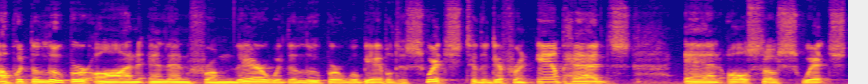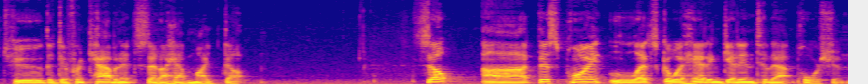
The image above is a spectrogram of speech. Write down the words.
I'll put the looper on and then from there with the looper we'll be able to switch to the different amp heads and also switch to the different cabinets that I have mic'd up. So uh, at this point, let's go ahead and get into that portion.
